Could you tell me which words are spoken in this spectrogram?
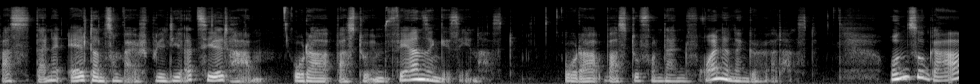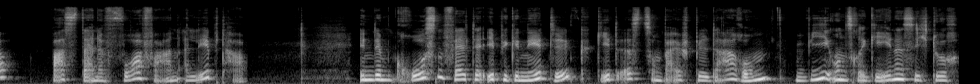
was deine Eltern zum Beispiel dir erzählt haben oder was du im Fernsehen gesehen hast oder was du von deinen Freundinnen gehört hast und sogar was deine Vorfahren erlebt haben. In dem großen Feld der Epigenetik geht es zum Beispiel darum, wie unsere Gene sich durch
